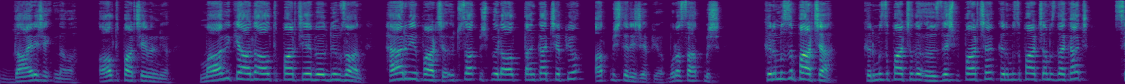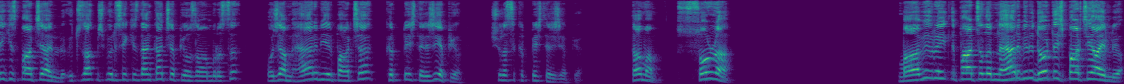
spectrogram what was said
daire şeklinde ama. 6 parçaya bölünüyor. Mavi kağıdı 6 parçaya böldüğüm zaman her bir parça 360 bölü 6'dan kaç yapıyor? 60 derece yapıyor. Burası 60. Kırmızı parça. Kırmızı parça da özdeş bir parça. Kırmızı parçamız da kaç? 8 parça ayrılıyor. 360 bölü 8'den kaç yapıyor o zaman burası? Hocam her bir parça 45 derece yapıyor. Şurası 45 derece yapıyor. Tamam. Sonra mavi renkli parçaların her biri 4 eş parçaya ayrılıyor.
